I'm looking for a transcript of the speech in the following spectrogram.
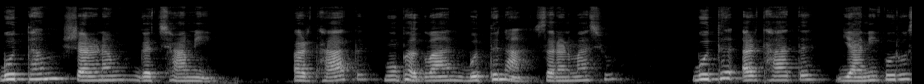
બુદ્ધમ શરણમ ગચ્છામી. અર્થાત, હું ભગવાન બુદ્ધના શરણમાં છું. બુદ્ધ અર્થાત જ્ઞાની પુરુષ.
